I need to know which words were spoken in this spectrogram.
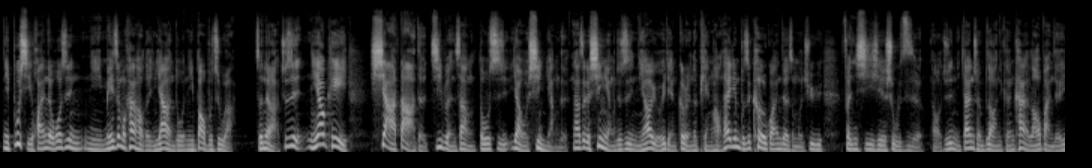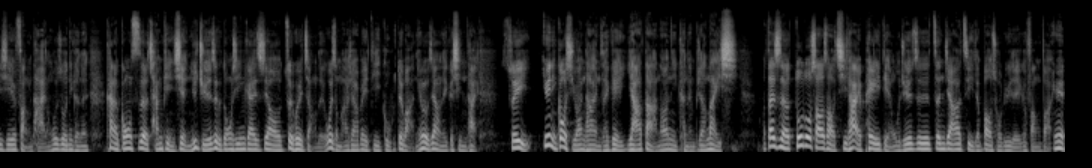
你不喜欢的或是你没这么看好的，你压很多，你抱不住啦。真的啦，就是你要可以下大的，基本上都是要有信仰的。那这个信仰就是你要有一点个人的偏好，它已经不是客观的怎么去分析一些数字了哦。就是你单纯不知道，你可能看了老板的一些访谈，或者说你可能看了公司的产品线，你就觉得这个东西应该是要最会涨的，为什么它要被低估，对吧？你会有这样的一个心态，所以因为你够喜欢它，你才可以压大，然后你可能比较耐洗。但是呢，多多少少其他也配一点，我觉得这是增加自己的报酬率的一个方法。因为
